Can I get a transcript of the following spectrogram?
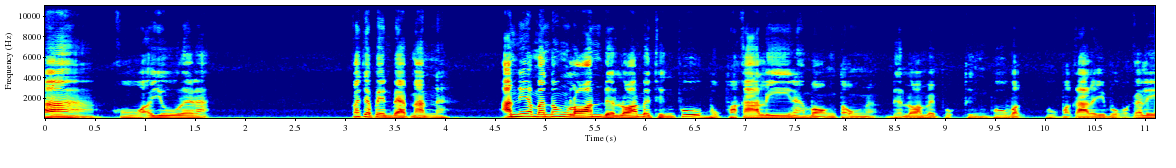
อ่าขู่อยู่เลยล่ะ ก็จะเป็นแบบนั้นนะอันเนี้ยมันต้องร้อนเดือดร้อนไปถึงผู้บุพการีนะบอกตรงนะเดือดร้อนไปถึงผู้บุพการีบุพการี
